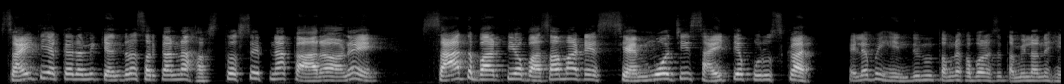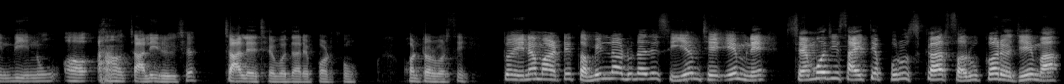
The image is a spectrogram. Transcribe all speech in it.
સાહિત્ય અકાદમી કેન્દ્ર સરકારના હસ્તક્ષેપના કારણે સાત ભારતીય ભાષા માટે સેમોજી સાહિત્ય પુરસ્કાર. એટલે ભાઈ, હિન્દીનું તમને ખબર હશે, તમિલ અને હિન્દીનું ચાલી રહ્યું છે. ચાલે છે વધારે પડતું કોન્ટ્રોવર્સી તો એના માટે તમિલનાડુના જે સીએમ છે, એમને સેમોજી સાહિત્ય પુરસ્કાર શરૂ કર્યો, જેમાં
